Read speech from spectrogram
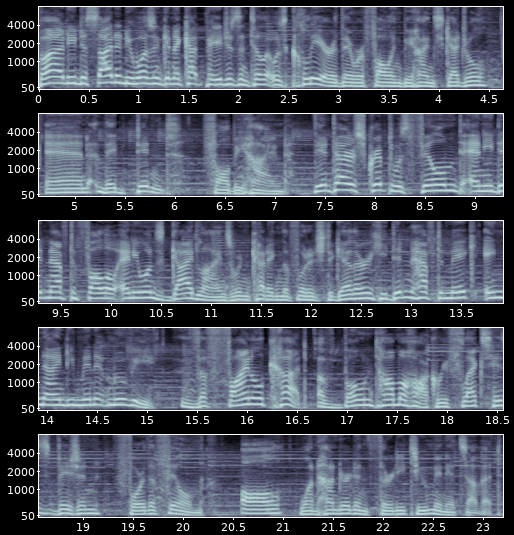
But he decided he wasn't going to cut pages until it was clear they were falling behind schedule, and they didn't fall behind. The entire script was filmed, and he didn't have to follow anyone's guidelines when cutting the footage together. He didn't have to make a 90 minute movie. The final cut of Bone Tomahawk reflects his vision for the film, all 132 minutes of it.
